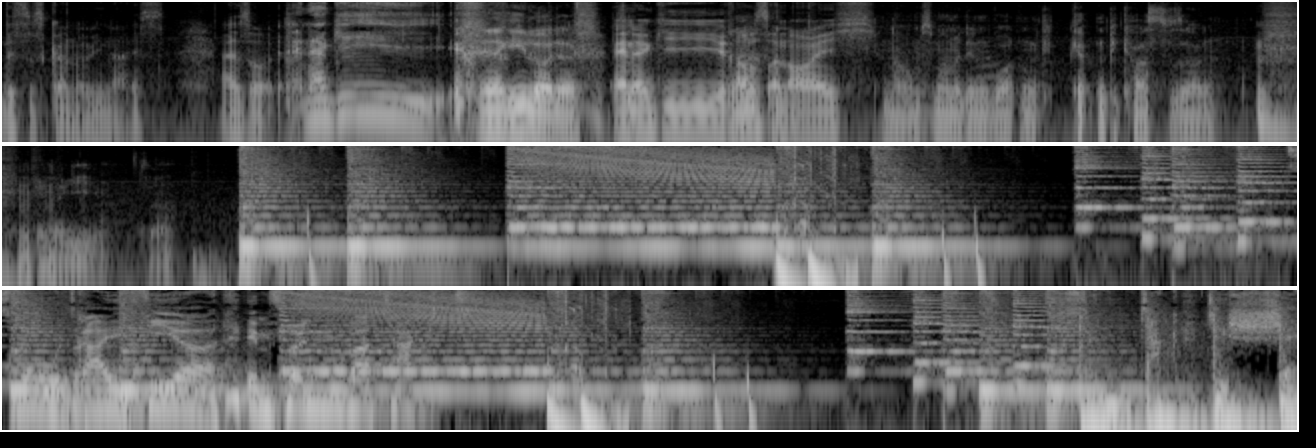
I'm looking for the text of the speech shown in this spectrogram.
This is gonna be nice. Also Energie! Energie, Leute. Energie Ja. raus an euch. Genau, um es mal mit den Worten Captain Picards zu sagen. Energie. So. Zwei, drei, vier im Fünfertakt. Syntaktische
